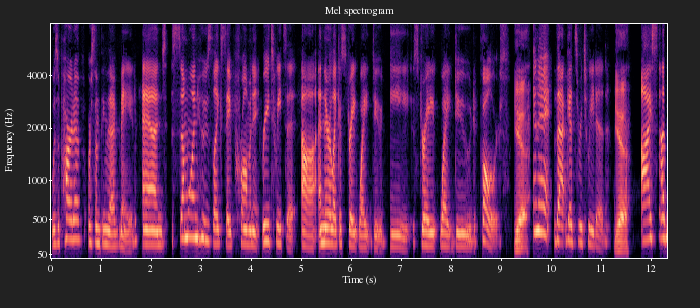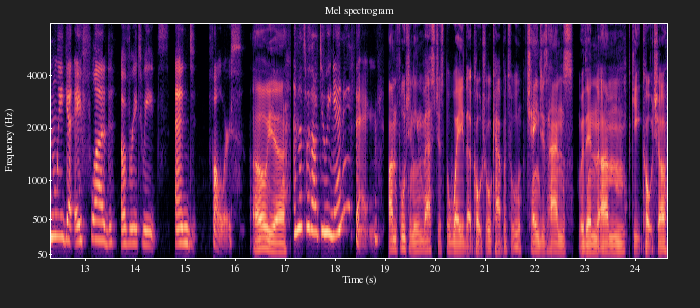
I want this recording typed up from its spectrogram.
was a part of or something that I've made, and someone who's like, say, prominent retweets it, uh, and they're like a straight white dude, the straight white dude followers. Yeah. And it that gets retweeted. Yeah. I suddenly get a flood of retweets and followers. Oh, yeah. And that's without doing anything. Unfortunately, that's just the way that cultural capital changes hands within um, geek culture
